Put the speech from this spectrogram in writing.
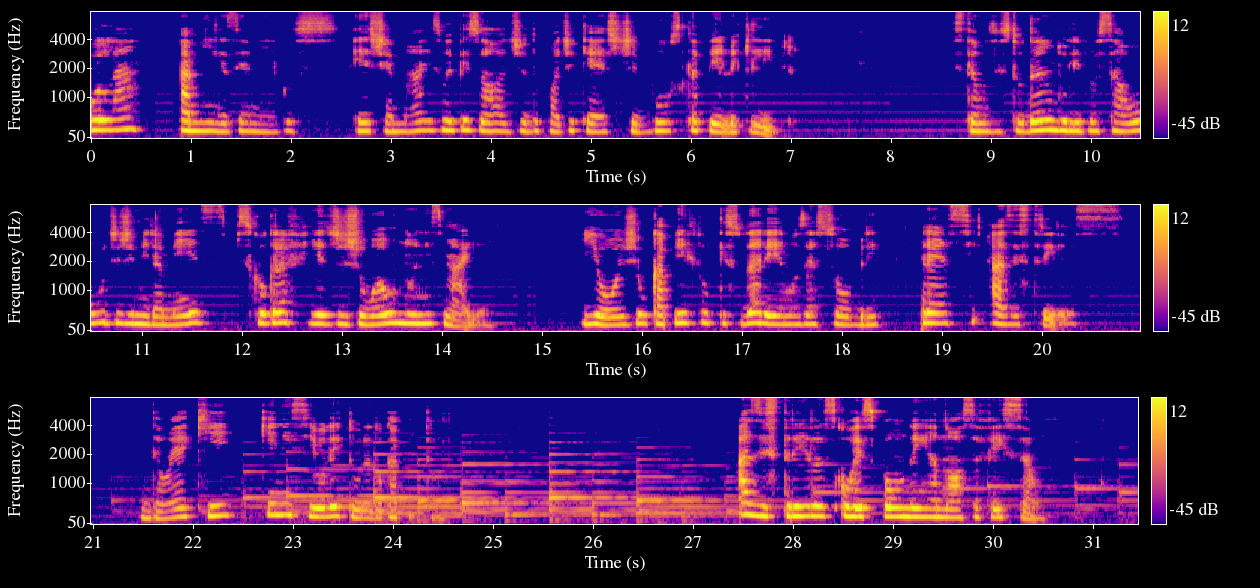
Olá, amigas e amigos. Este é mais um episódio do podcast Busca pelo Equilíbrio. Estamos estudando o livro Saúde de Miramês, psicografia de João Nunes Maia. E hoje o capítulo que estudaremos é sobre Prece às Estrelas. Então é aqui que inicio a leitura do capítulo. As estrelas correspondem à nossa feição.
